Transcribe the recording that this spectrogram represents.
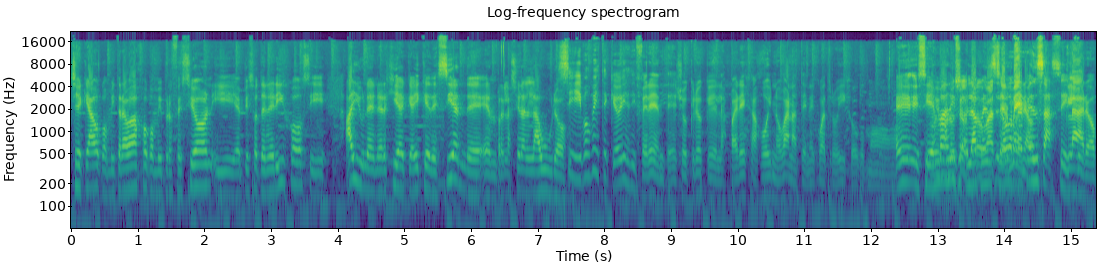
che, ¿qué hago con mi trabajo, con mi profesión? Y empiezo a tener hijos y hay una energía que hay que desciende en relación al laburo. Sí, vos viste que hoy es diferente. Yo creo que las parejas hoy no van a tener cuatro hijos como. Eh, sí, es más dif- nosotros, la va a pens- ser lo menos. repensás, sí, Claro,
